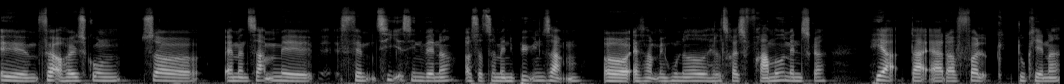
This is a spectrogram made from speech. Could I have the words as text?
øh, før højskolen, så er man sammen med 5-10 af sine venner, og så tager man i byen sammen, og er sammen med 150 fremmede mennesker. Her, der er der folk, du kender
